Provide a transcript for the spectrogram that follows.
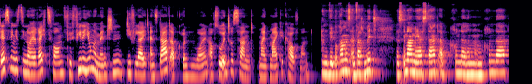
Deswegen ist die neue Rechtsform für viele junge Menschen, die vielleicht ein Start-up gründen wollen, auch so interessant, meint Maike Kaufmann. Und wir bekommen es einfach mit, dass immer mehr Start-up-Gründerinnen und Gründer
